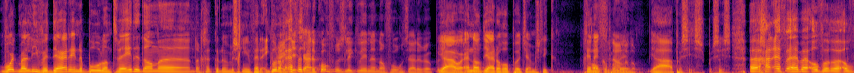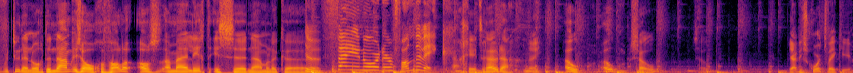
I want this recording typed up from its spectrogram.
word maar liever derde in de pool dan tweede, dan, eh, dan gaan- kunnen we misschien verder. Ik wil nog Nee, Dit even... jaar de Conference League winnen, dan volgend jaar de Europa Ja League. hoor, en dan het jaar erop eh, Champions League. Geen enkel probleem. Ja, precies, precies. Eh gaan even hebben over, over Fortuna nog. De naam is al gevallen. Als het aan mij ligt, is eh, namelijk eh De Feyenoorder van de week. ja, Geert Ruida. Nee. Oh, oh, zo. zo. Ja, die scoort twee keer.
